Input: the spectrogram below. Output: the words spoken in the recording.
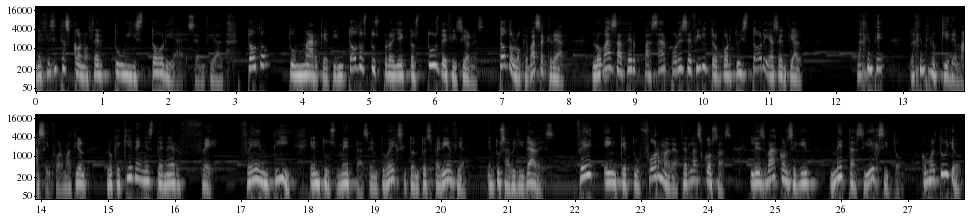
Necesitas conocer tu historia esencial, todo tu marketing, todos tus proyectos, tus decisiones, todo lo que vas a crear, lo vas a hacer pasar por ese filtro, por tu historia esencial. La gente, la gente no quiere más información, lo que quieren es tener fe Fe en ti, en tus metas, en tu éxito, en tu experiencia, en tus habilidades. Fe en que tu forma de hacer las cosas les va a conseguir metas y éxito, como el tuyo.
